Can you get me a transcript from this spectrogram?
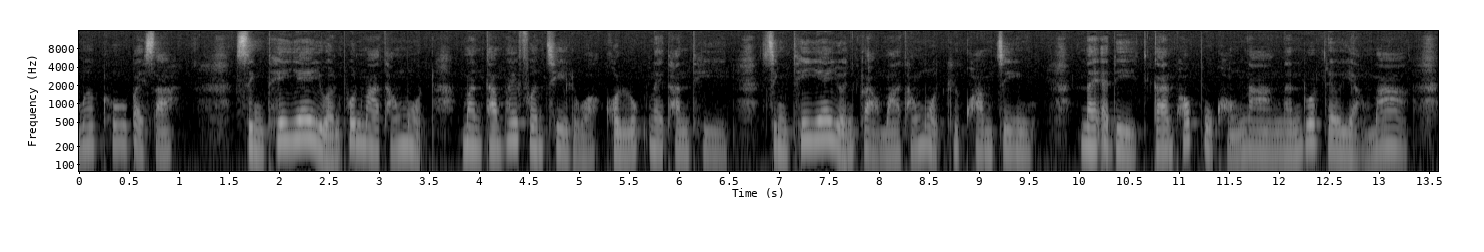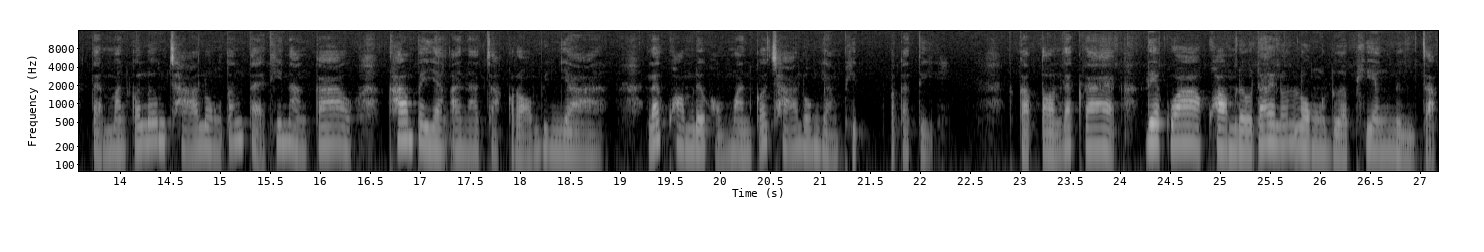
เมื่อครู่ไปซะ สิ่งที่เย่หยวนพูดมาทั้งหมด มันทำให้เฟินชีหลัวขนลุกในทันที สิ่งที่เย่หยวนกล่าวมาทั้งหมดคือความจริง ในอดีตการเพาะปลูกของนางนั้นรวดเร็วอย่างมาก แต่มันก็เริ่มช้าลงตั้งแต่ที่นางก้าวข้ามไปยังอาณาจักรหลอมวิญญาณและความเร็วของมันก็ช้าลงอย่างผิดปกติ กับตอนแรกๆ เรียกว่าความเร็วได้ลดลงเหลือเพียง1จาก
